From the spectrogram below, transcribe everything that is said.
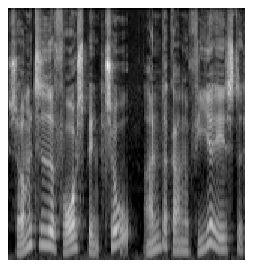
sommetider forspændt to, andre gange fire heste,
